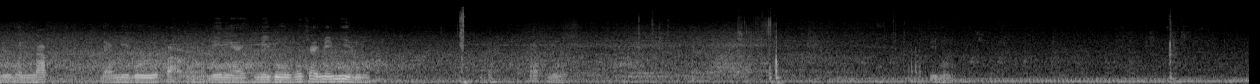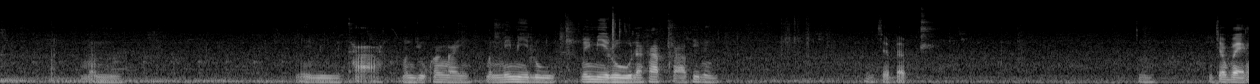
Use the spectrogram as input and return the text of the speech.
รูมันนับแล้วมีรูหรือเปล่านี่ไง มีรูไม่ใช่ไม่มีรูครับนี่ขาที่หนึ่ง ไม่มีขา มันอยู่ข้างใน มันไม่มีรู ไม่มีรูนะครับ ขาที่หนึ่ง มันจะแบบ มันจะแหว่ง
